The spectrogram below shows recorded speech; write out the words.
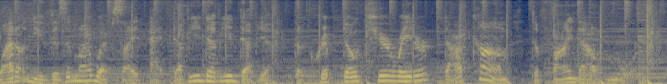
why don't you visit my website at www.thecryptocurator.com to find out more.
